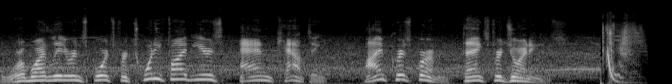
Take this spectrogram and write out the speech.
the worldwide leader in sports for 25 years and counting. I'm Chris Berman. Thanks for joining us.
